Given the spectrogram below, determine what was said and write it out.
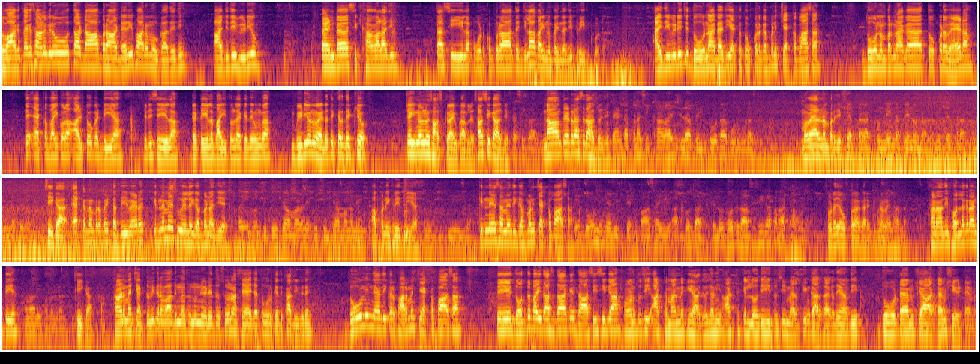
ਸਵਾਗਤ ਹੈ ਕਿਸਾਨ ਵੀਰੋ, ਤੁਹਾਡਾ ਬਰਾਡ ਡੇਅਰੀ ਫਾਰਮ ਮੋਗਾ ਤੇ ਜੀ। ਅੱਜ ਦੀ ਵੀਡੀਓ ਪਿੰਡ ਸਿੱਖਾਂ ਵਾਲਾ ਜੀ, ਤਹਿਸੀਲ ਕੋਟਕਪੂਰਾ ਤੇ ਜ਼ਿਲ੍ਹਾ ਬਾਈ ਨੂੰ ਪੈਂਦਾ ਜੀ ਫਰੀਦਕੋਟ। ਅੱਜ ਦੀ ਵੀਡੀਓ 'ਚ ਦੋ ਨਾਗ ਆ ਜੀ, ਇੱਕ ਤੋਕੜ ਗੱਬਣ ਚੈੱਕ ਪਾਸ ਆ, ਦੋ ਨੰਬਰ ਨਾਗ ਤੋਕੜ ਵੈੜ ਆ ਤੇ ਇੱਕ ਬਾਈ ਕੋਲ ਆਲਟੋ ਗੱਡੀ ਆ, ਜਿਹੜੀ ਸੇਲ ਆ, ਡਿਟੇਲ ਬਾਈ ਤੋਂ ਲੈ ਕੇ ਦੇਵਾਂਗਾ ਵੀਡੀਓ ਨੂੰ ਐਡ ਤੱਕ ਦੇਖਿਓ। ਚੈਨਲ ਨੂੰ ਸਬਸਕ੍ਰਾਈਬ ਕਰ ਲਿਓ। ਸਤਿ ਸ਼੍ਰੀ ਅਕਾਲ ਜੀ। ਸਤਿ ਸ਼੍ਰੀ ਅਕਾਲ ਜੀ। ਨਾਮ ਤੇ ਐਡਰੈਸ ਦੱਸ ਦਿਓ ਜੀ। ਪਿੰਡ ਆਪਣਾ ਸਿੱਖਾਂ ਵਾਲਾ ਜੀ ਜ਼ਿਲ੍ਹਾ ਫਰੀਦਕੋਟ ਆ ਕੋਟਪੂਰਾ ਮੋਬਾਈਲ ਨੰਬਰ ਜੀ। 768199 768199 ਠੀਕ ਆ। ਇੱਕ ਨੰਬਰ ਬਈ ਡੱਬੀ ਵੈੜ ਕਿੰਨਵੇਂ ਸੂਏ ਲਈ ਗੱਬਣ ਆ ਜੀ ਇਹ? ਬਈ ਕੋਈ ਦੂਜਾ ਮੰਨ ਲਈ ਕੋਈ ਤੀਜਾ ਮੰਨ ਲਈ। ਆਪਣੀ ਖਰੀਦੀ ਆ। ਆਪਣੀ ਦਿੱਤੀ ਹੋਈ ਆ। ਕਿੰਨੇ ਸਮੇਂ ਦੀ ਗੱਬਣ ਚੈੱਕ ਪਾਸ ਆ? ਇਹ 2 ਮਹੀਨਿਆਂ ਦੀ ਚੈੱਕ ਪਾਸ ਆਈ ਦੁੱਧ 8 ਕਿਲੋ ਦੁੱਧ 10 ਸੀਗਾ ਪਰ 8 ਆ ਹੁਣ। ਥੋੜਾ ਜਿਹਾ ਉੱਪਰ ਆ ਕਰ ਕਿੰਨਾ ਮੈਂ ਥਾਂ ਦਾ ਥਣਾ ਦੀ ਫੁੱਲ ਗਾਰੰਟੀ ਆ? ਹੁਣਾਂ ਦੀ ਫੁੱਲ ਗਰੰਟੀ। ਠੀਕ ਆ। ਥਣ ਮੈਂ ਚੈੱਕ ਵੀ ਕਰਵਾ ਦਿੰਨਾ ਤੁਹਾਨੂੰ ਨੇੜੇ ਤੋਂ ਸੋਹਣਾ ਸਾਈਜ਼ ਆ ਤੋੜ ਕੇ ਦਿਖਾ ਦੀ ਵੀਰੇ। 2 ਮਹੀਨਿਆਂ ਦੀ ਕਨਫਰਮ ਚੈੱਕ ਪਾਸ ਆ ਤੇ ਦੁੱਧ ਬਾਈ ਦੱਸਦਾ ਕਿ 10 ਹੀ ਸੀਗਾ। ਹੁਣ ਤੁਸੀਂ 8 ਮੰਨ ਕੇ ਆ ਜਾਓ ਜਾਨੀ 8 ਕਿਲੋ ਦੀ ਤੁਸੀਂ ਮਿਲਕਿੰਗ ਕਰ ਸਕਦੇ ਆ ਆਪਦੀ। 2 ਟਾਈਮ 4 ਟਾਈਮ 6 ਟਾਈਮ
